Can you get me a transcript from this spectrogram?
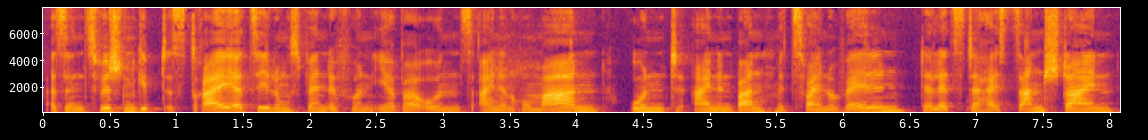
Also inzwischen gibt es drei Erzählungsbände von ihr bei uns, einen Roman und einen Band mit zwei Novellen. Der letzte heißt Sandstein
